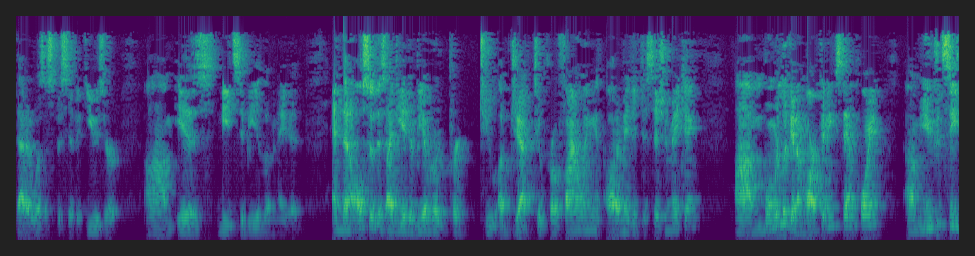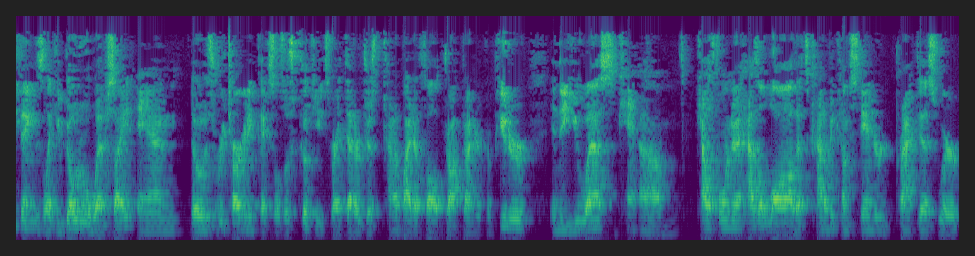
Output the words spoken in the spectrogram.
that it was a specific user um, is needs to be eliminated. And then also this idea to be able to, to object to profiling and automated decision making. Um, when we look at a marketing standpoint, um, you could see things like you go to a website and those retargeting pixels, those cookies, right, that are just kind of by default dropped on your computer. In the U.S., um, California has a law that's kind of become standard practice where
